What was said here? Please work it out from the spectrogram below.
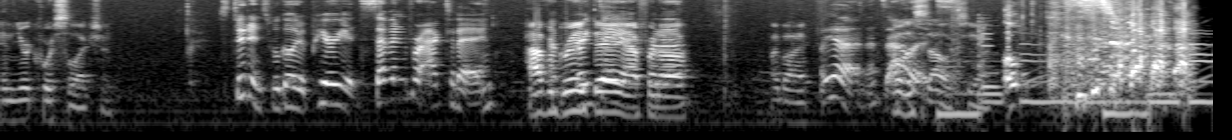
in your course selection. Students will go to period 7 for Act today. Have a Have a great, great day, day, Ephrata. Bye bye. Oh yeah, that's Oh, Alex. this is Alex, yeah. Oh!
